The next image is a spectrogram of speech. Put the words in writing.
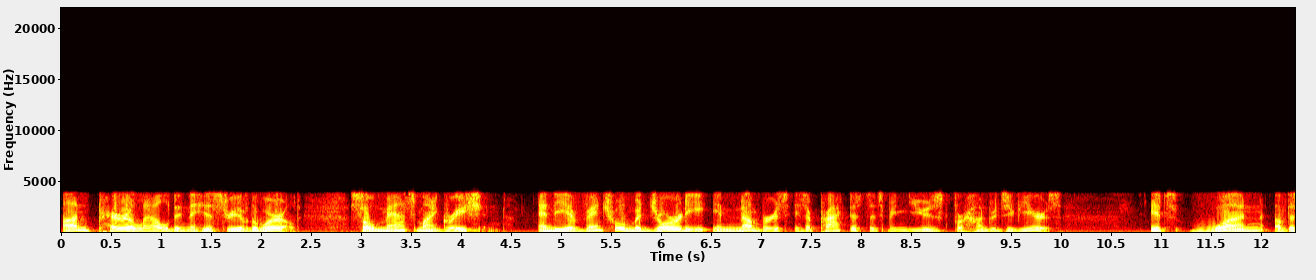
unparalleled in the history of the world. So, mass migration and the eventual majority in numbers is a practice that's been used for hundreds of years. It's one of the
